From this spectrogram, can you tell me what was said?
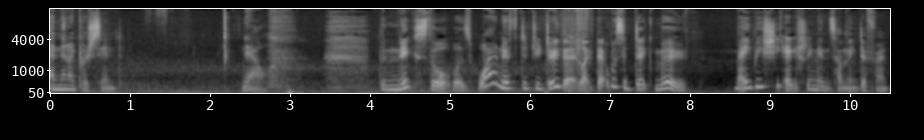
And then I push send. Now, the next thought was, why on earth did you do that? Like, that was a dick move. Maybe she actually meant something different.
